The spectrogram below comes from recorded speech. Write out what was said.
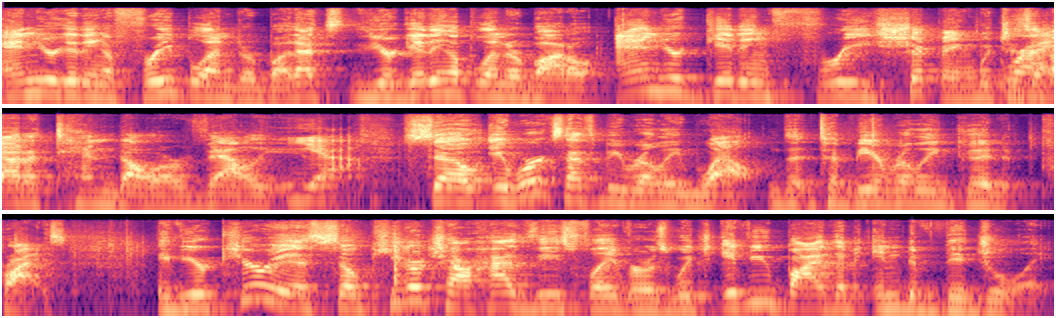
And you're getting a free blender, but that's you're getting a blender bottle and you're getting free shipping, which is Right. about a $10 value. Yeah. So it works out to be really well, to be a really good price. If you're curious, so Keto Chow has these flavors, which if you buy them individually,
